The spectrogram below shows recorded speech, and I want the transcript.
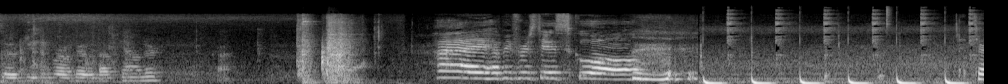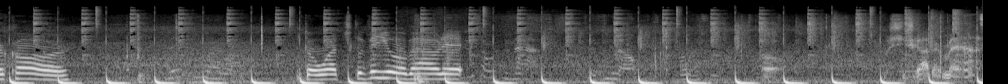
So do you think we're okay without the calendar? Okay. Hi, happy first day of school. It's her car. Go watch the video about it. She's got her mask.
